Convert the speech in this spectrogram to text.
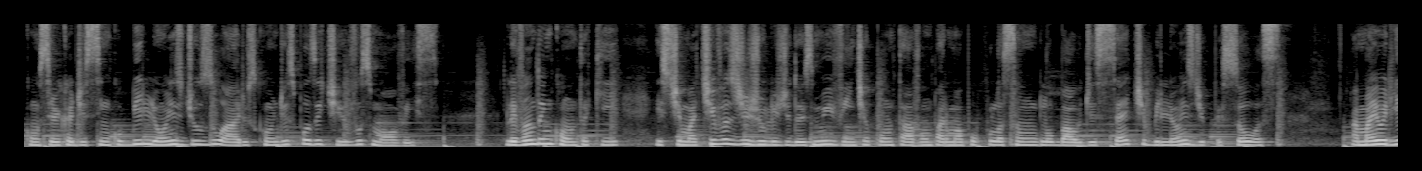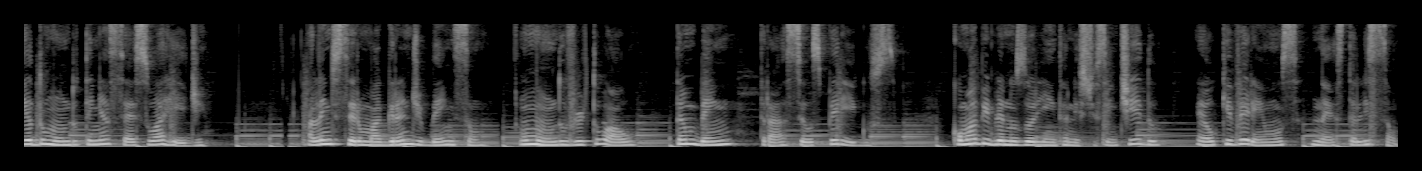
com cerca de 5 bilhões de usuários com dispositivos móveis. Levando em conta que estimativas de julho de 2020 apontavam para uma população global de 7 bilhões de pessoas, a maioria do mundo tem acesso à rede. Além de ser uma grande bênção, o mundo virtual também traz seus perigos. Como a Bíblia nos orienta neste sentido, é o que veremos nesta lição.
